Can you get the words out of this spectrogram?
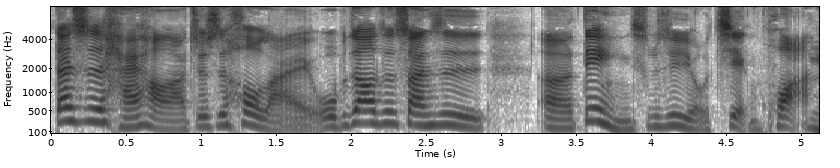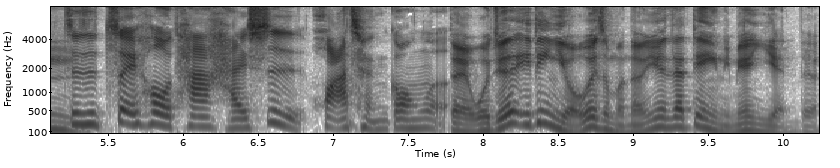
但是还好啊，就是后来我不知道这算是呃电影是不是有简化，嗯、就是最后他还是滑成功了。对，我觉得一定有，为什么呢？因为在电影里面演的，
